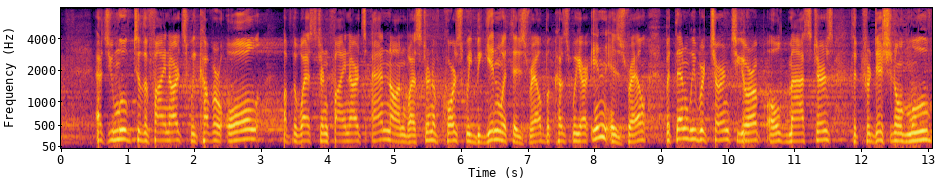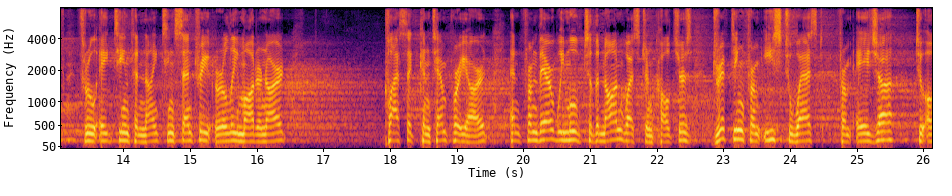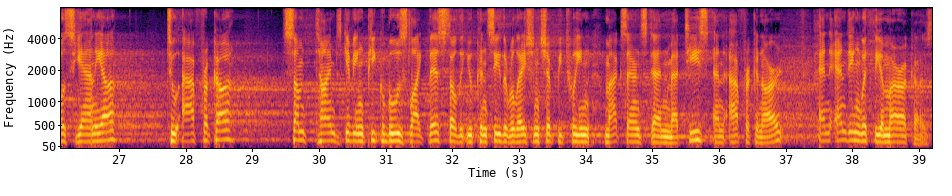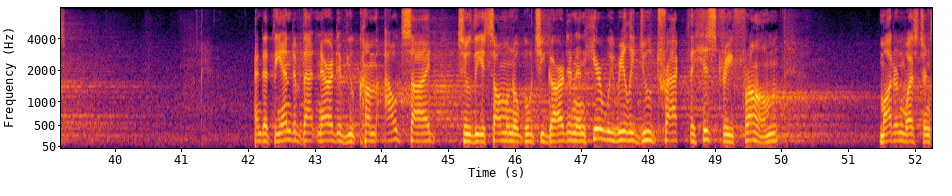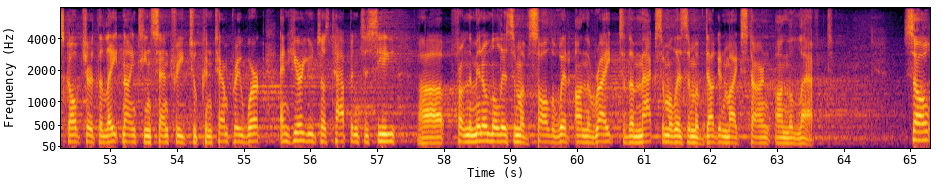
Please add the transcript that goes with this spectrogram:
As you move to the fine arts, we cover all of the Western fine arts and non Western. Of course, we begin with Israel because we are in Israel, but then we return to Europe, old masters, the traditional move through 18th and 19th century, early modern art, classic contemporary art, and from there we move to the non Western cultures, drifting from east to west, from Asia to Oceania to Africa sometimes giving peekaboos like this so that you can see the relationship between Max Ernst and Matisse and African art, and ending with the Americas. And at the end of that narrative, you come outside to the Isamu Noguchi Garden, and here we really do track the history from modern Western sculpture at the late 19th century to contemporary work, and here you just happen to see uh, from the minimalism of Sol LeWitt on the right to the maximalism of Doug and Mike Starn on the left. So,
